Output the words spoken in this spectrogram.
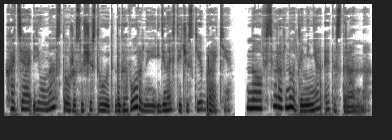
Хотя и у нас тоже существуют договорные и династические браки, но все равно для меня это странно.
